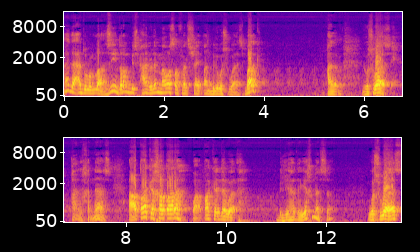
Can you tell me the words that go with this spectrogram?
هذا عدل الله. زيد ربي سبحانه لما وصف الشيطان بالوسواس برك؟ قال الوسواس. قال الخناس أعطاك خطره وأعطاك دواءه. باللي هذا يخنس وسواس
